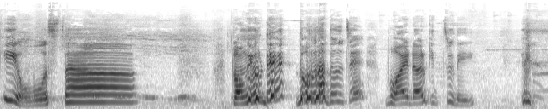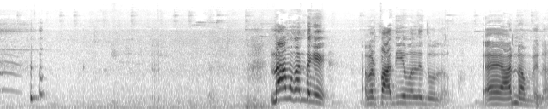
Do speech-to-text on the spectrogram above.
কি অবস্থা? টঙে উঠে দোলনা দুলছে, ভয় ডর কিচ্ছু নেই। নাম ওখান থেকে। আবার পা দিয়ে বলে দোল আর নামবে না।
